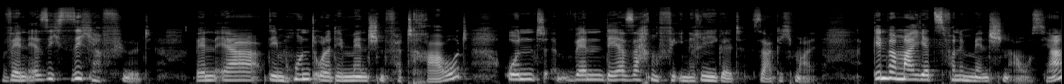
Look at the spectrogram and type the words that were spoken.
wenn er sich sicher fühlt wenn er dem Hund oder dem Menschen vertraut und wenn der Sachen für ihn regelt, sag ich mal. Gehen wir mal jetzt von dem Menschen aus, ja?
